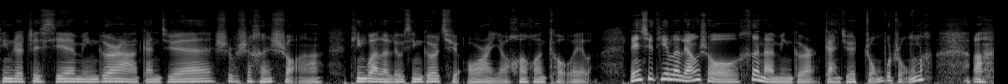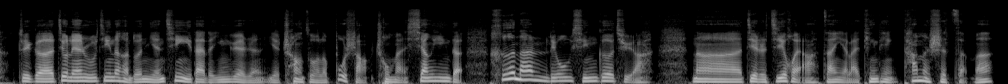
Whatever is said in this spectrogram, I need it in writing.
听着这些民歌啊，感觉是不是很爽啊？听惯了流行歌曲，偶尔也要换换口味了。连续听了两首河南民歌，感觉中不中呢？啊，这个就连如今的很多年轻一代的音乐人，也创作了不少充满乡音的河南流行歌曲啊。那借着机会啊，咱也来听听他们是怎么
